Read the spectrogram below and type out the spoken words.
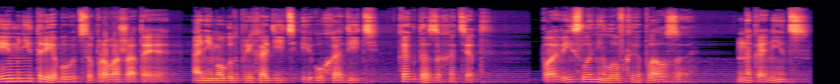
Им не требуются провожатые. Они могут приходить и уходить, когда захотят. Повисла неловкая пауза. Наконец,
